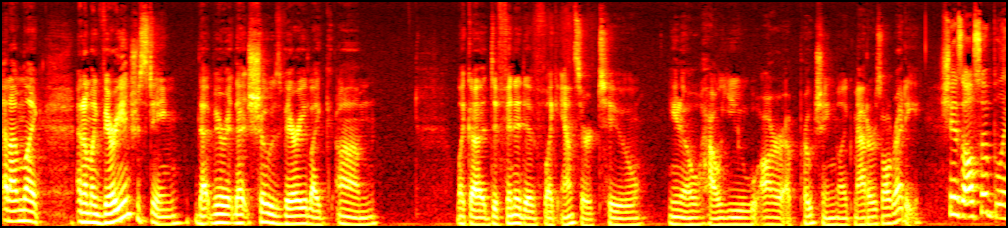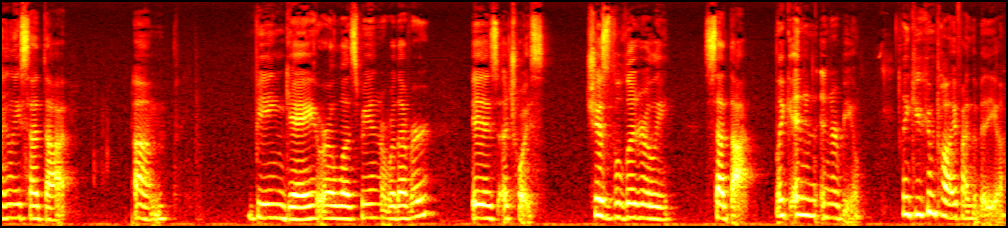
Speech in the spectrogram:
and I'm like, and I'm like, very interesting. That very that shows very like um, like a definitive like answer to you know how you are approaching like matters already. She has also blatantly said that um, being gay or a lesbian or whatever is a choice. She has literally said that, like in an interview. Like you can probably find the video.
